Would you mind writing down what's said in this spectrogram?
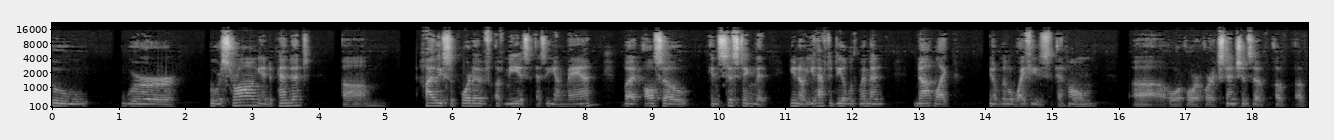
who were who were strong, independent, um, highly supportive of me as, as a young man, but also insisting that you know you have to deal with women not like you know little wifeys at home uh, or, or, or extensions of, of, of,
